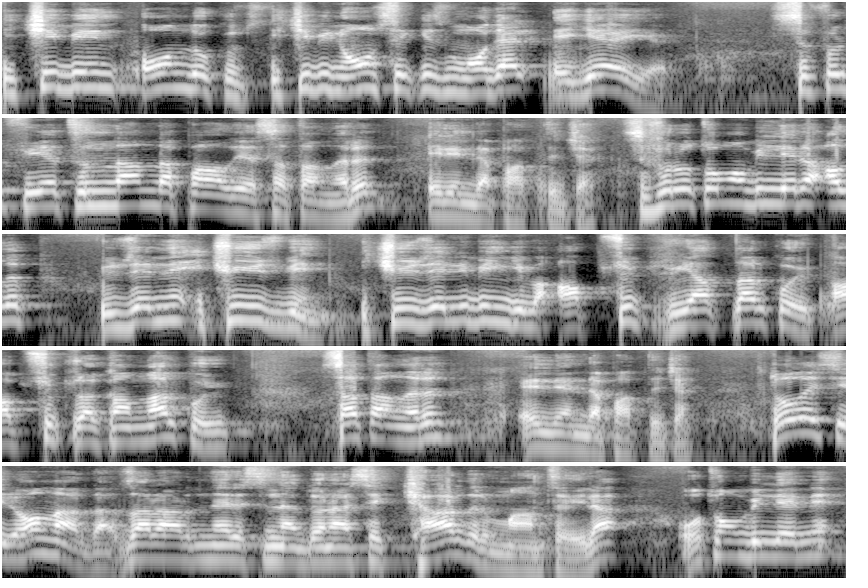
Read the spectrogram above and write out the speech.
2019-2018 model Egea'yı sıfır fiyatından da pahalıya satanların elinde patlayacak. Sıfır otomobilleri alıp üzerine 200 bin, 250 bin gibi absürt fiyatlar koyup, absürt rakamlar koyup satanların ellerinde patlayacak. Dolayısıyla onlar da zararın neresinden dönerse kardır mantığıyla otomobillerini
